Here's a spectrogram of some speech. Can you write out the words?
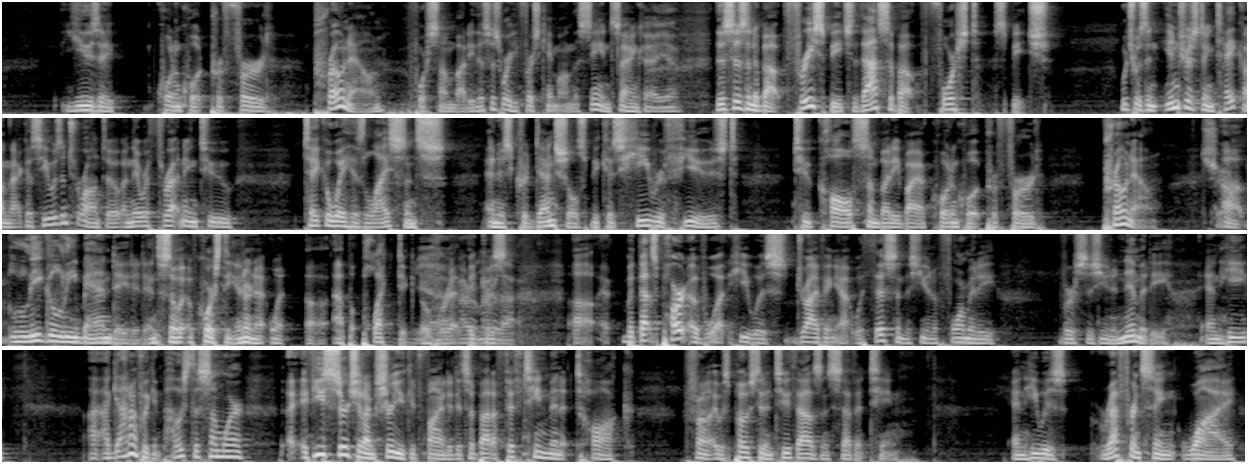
use a quote unquote preferred pronoun for somebody." This is where he first came on the scene, saying, Okay, yeah. this isn't about free speech, that's about forced speech, which was an interesting take on that because he was in Toronto and they were threatening to take away his license and his credentials because he refused to call somebody by a quote unquote preferred pronoun. Sure. Uh, legally mandated. And so, of course, the internet went uh, apoplectic Yeah, over it I because that. Uh, but that's part of what he was driving at with this and this uniformity versus unanimity. And he, I, I don't know if we can post this somewhere. If you search it, I'm sure you could find it. It's about a 15 minute talk from. It was posted in 2017, and he was referencing why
